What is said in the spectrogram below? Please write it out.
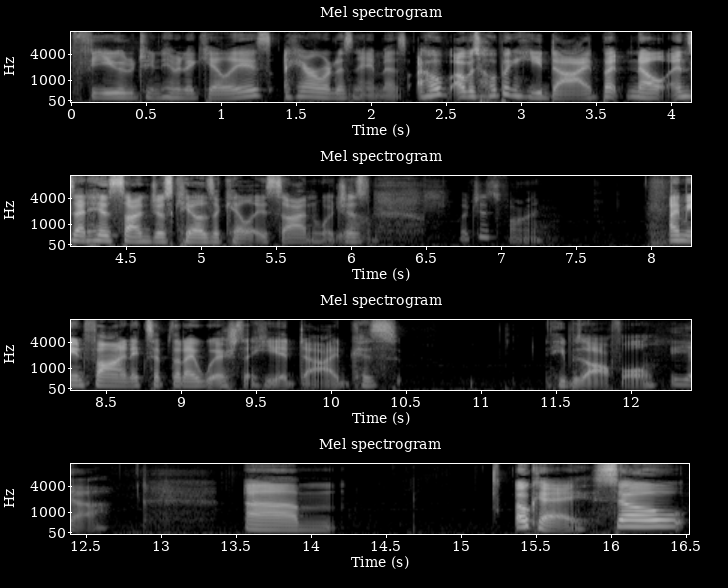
feud between him and achilles i can't remember what his name is i hope i was hoping he'd die but no instead his son just kills achilles son which is which is fine. I mean, fine, except that I wish that he had died because he was awful. Yeah. Um Okay, so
